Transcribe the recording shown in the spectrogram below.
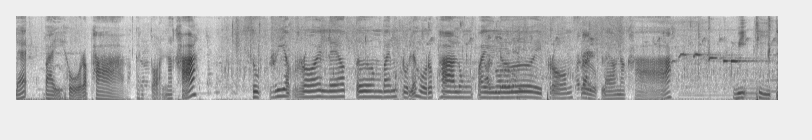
และใบโหระพากันก่อนนะคะ สุกเรียบร้อยแล้วเติมใบมะกรูดและโหระพาลงไปเลย พร้อมเสิร์ฟแล้วนะคะ วิธีท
